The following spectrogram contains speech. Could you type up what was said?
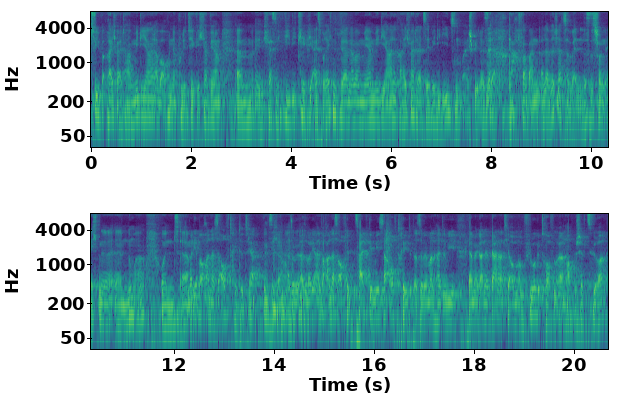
viel Reichweite haben, medial, aber auch in der Politik. Ich glaube, wir haben, ähm, ich weiß nicht, wie die KPIs berechnet werden, aber mehr mediale Reichweite als der BDI zum Beispiel, als ja. der Dachverband aller Wirtschaftsverbände. Das ist schon echt eine äh, Nummer. Und, ähm, weil ihr aber auch anders auftretet. Ja, ganz sicher. Also, also weil ihr einfach anders auftretet, zeitgemäßer auftretet. Also wenn man halt irgendwie, wir haben ja gerade Bernhard hier am, am Flur getroffen, euren Hauptgeschäftsführer,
